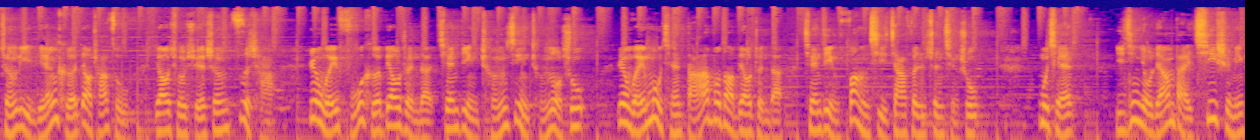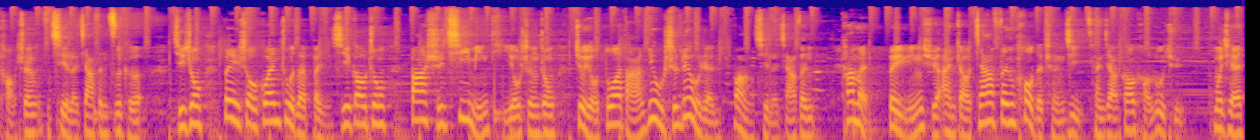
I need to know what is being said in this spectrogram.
成立联合调查组，要求学生自查，认为符合标准的签订诚信承诺书，认为目前达不到标准的签订放弃加分申请书。目前已经有两百七十名考生弃了加分资格，其中备受关注的本溪高中八十七名体优生中，就有多达六十六人放弃了加分，他们被允许按照加分后的成绩参加高考录取。目前，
